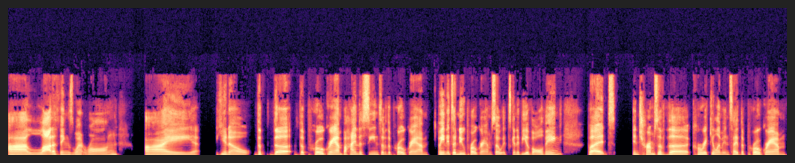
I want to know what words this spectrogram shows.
a lot of things went wrong. I you know the the the program behind the scenes of the program. I mean it's a new program so it's going to be evolving but in terms of the curriculum inside the program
